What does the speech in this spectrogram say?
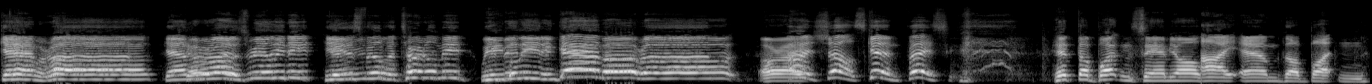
Gamera, Gamera is really neat. He is filled with turtle meat. We've been eating Gamera. All right, I shall skin face. hit the button, Samuel. I am the button.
